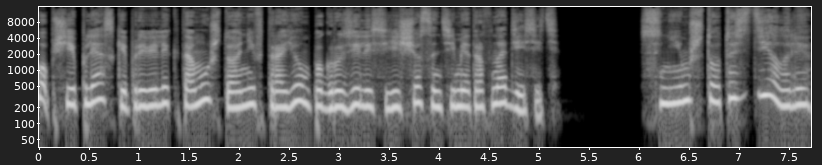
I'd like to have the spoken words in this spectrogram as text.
общие пляски привели к тому, что они втроем погрузились еще сантиметров на десять. «С ним что-то сделали»,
